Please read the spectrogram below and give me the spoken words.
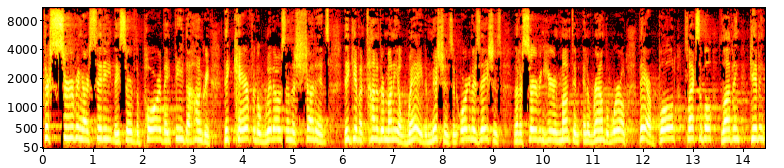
They're serving our city. They serve the poor. They feed the hungry. They care for the widows and the shut ins. They give a ton of their money away to missions and organizations that are serving here in Moncton and around the world. They are bold, flexible, loving, giving,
